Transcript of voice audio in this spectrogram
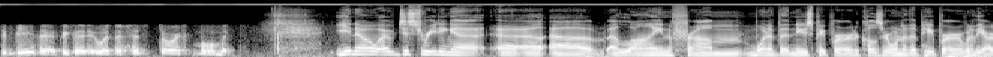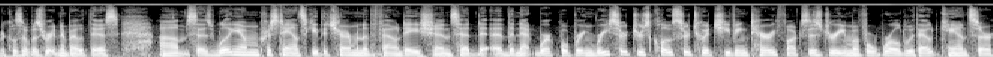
to be there because it was a historic moment. You know, I'm just reading a, a, a, a, line from one of the newspaper articles or one of the paper or one of the articles that was written about this. Um, says William Pristanski, the chairman of the foundation, said the network will bring researchers closer to achieving Terry Fox's dream of a world without cancer.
